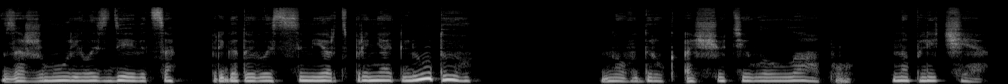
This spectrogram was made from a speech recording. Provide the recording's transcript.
Зажмурилась девица, приготовилась смерть принять лютую, но вдруг ощутила лапу на плече.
